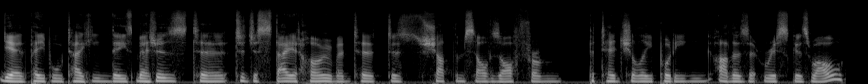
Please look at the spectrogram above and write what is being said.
yeah, people taking these measures to, to just stay at home and to, to shut themselves off from potentially putting others at risk as well.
